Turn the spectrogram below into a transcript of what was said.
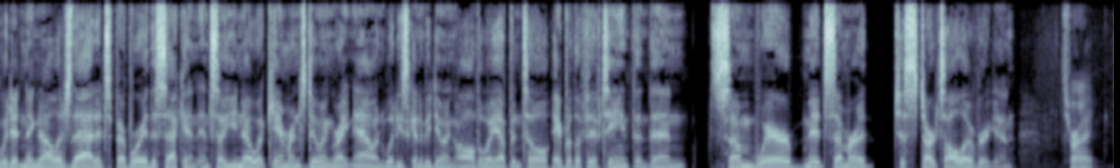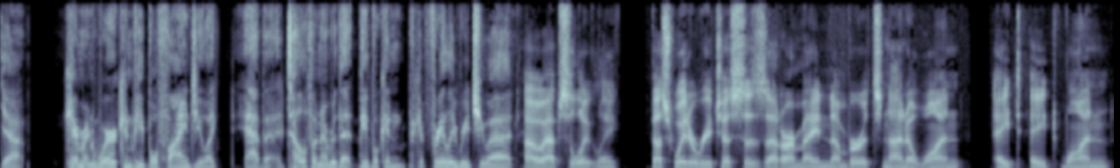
We didn't acknowledge that. It's February the 2nd. And so you know what Cameron's doing right now and what he's going to be doing all the way up until April the 15th. And then somewhere midsummer, it just starts all over again. That's right. Yeah. Cameron, where can people find you? Like, have a telephone number that people can, can freely reach you at? Oh, absolutely. Best way to reach us is at our main number. It's 901 881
